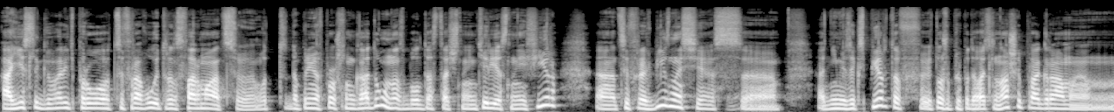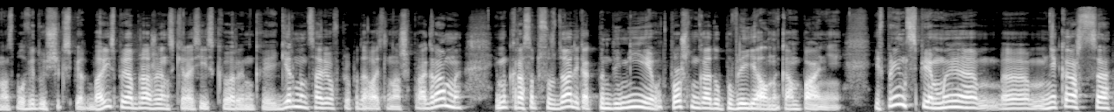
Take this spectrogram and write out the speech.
А если говорить про цифровую трансформацию, вот, например, в прошлом году у нас был достаточно интересный эфир э, «Цифра в бизнесе» с э, одним из экспертов, и тоже преподаватель нашей программы. У нас был ведущий эксперт Борис Преображенский российского рынка и Герман Царев, преподаватель нашей программы. И мы как раз обсуждали, как пандемия вот в прошлом году повлияла на компании. И, в принципе, мы, мне кажется,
